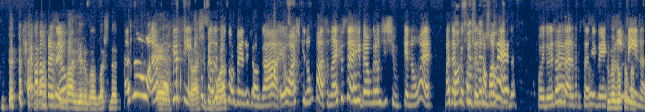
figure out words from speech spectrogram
É Copa do Brasil? Maneiro, eu gosto da. Não, é, É, porque assim, eu pelo bom que é- eu tô vendo jogar, eu acho que não passa. Não é que o CRB é um grande time, porque não é. Mas é Quanto porque o Cruzeiro tá uma jogo? merda. Foi 2x0 pro CRB. Primeiro jogo Em? Minas.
